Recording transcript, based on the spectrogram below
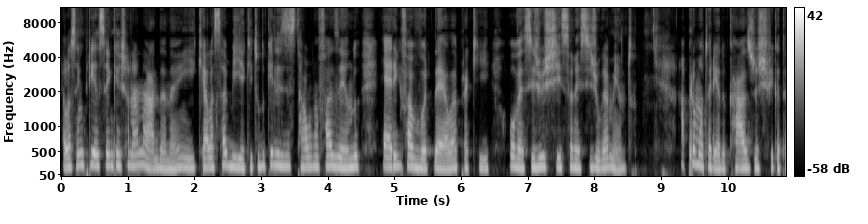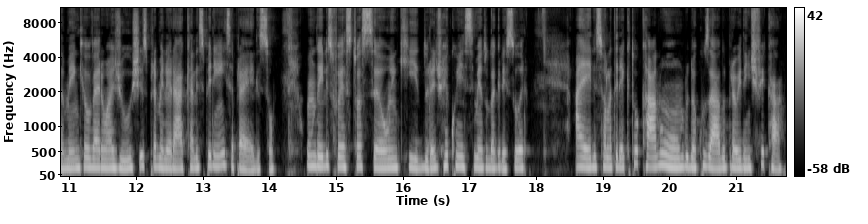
ela sempre ia sem questionar nada, né, e que ela sabia que tudo que eles estavam fazendo era em favor dela para que houvesse justiça nesse julgamento. A promotoria do caso justifica também que houveram ajustes para melhorar aquela experiência para Ellison. Um deles foi a situação em que, durante o reconhecimento do agressor, a Ellison ela teria que tocar no ombro do acusado para o identificar.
